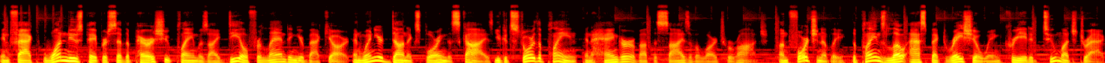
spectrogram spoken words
In fact, one newspaper said the parachute plane was ideal for landing your backyard, and when you're done exploring the skies, you could store the plane in a hangar about the size of a large garage. Unfortunately, the plane's low aspect ratio wing created too much drag,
